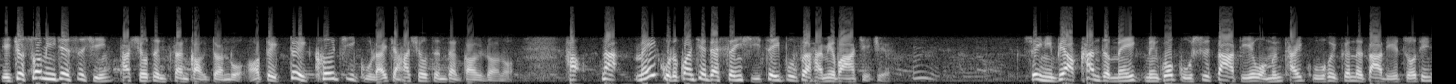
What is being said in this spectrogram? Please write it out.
也就说明一件事情，它修正暂告一段落哦。对对，科技股来讲，它修正暂告一段落。好，那美股的关键在升息这一部分还没有办法解决。嗯。所以你不要看着美美国股市大跌，我们台股会跟着大跌。昨天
